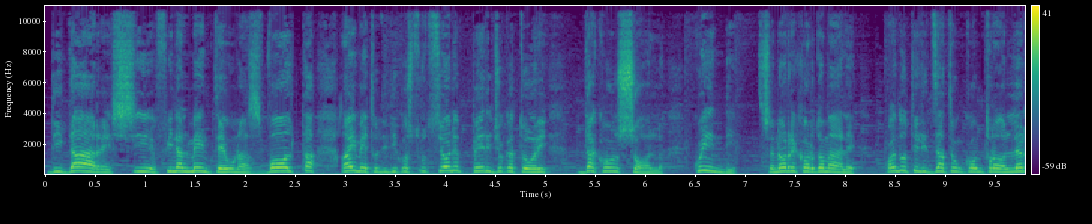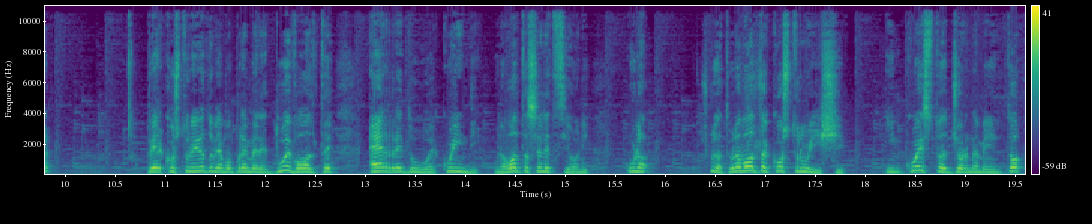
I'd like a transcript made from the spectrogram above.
di dare sì, finalmente una svolta ai metodi di costruzione per i giocatori da console. Quindi, se non ricordo male, quando utilizzate un controller per costruire dobbiamo premere due volte R2, quindi una volta selezioni, una, scusate, una volta costruisci. In questo aggiornamento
